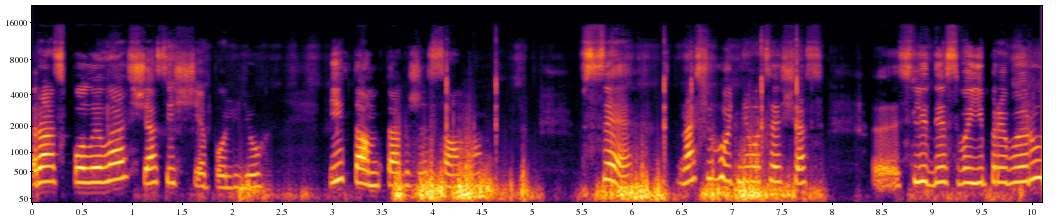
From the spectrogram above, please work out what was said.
Раз полила, зараз іще полью. І там так же само. Все. На сьогодні оце зараз сліди свої приберу,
